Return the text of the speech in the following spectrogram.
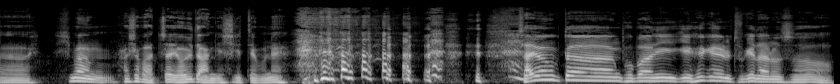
어, 희망하셔봤자 여의도 안 계시기 때문에. 자유한국당 법안이 이게 회계를 두 개 나눠서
